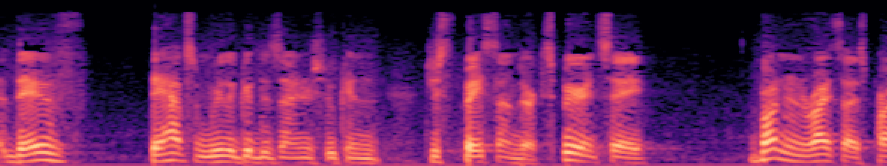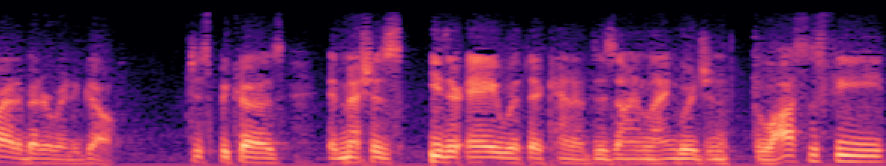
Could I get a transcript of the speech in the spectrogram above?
they've they have some really good designers who can just based on their experience say button in the right side is probably a better way to go just because it meshes either a with their kind of design language and philosophy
